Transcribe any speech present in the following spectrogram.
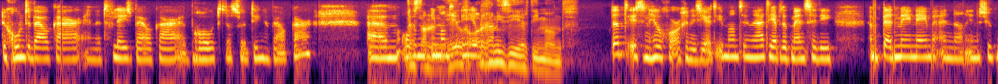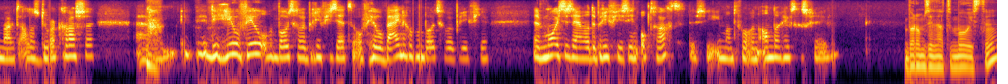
de groenten bij elkaar en het vlees bij elkaar, het brood, dat soort dingen bij elkaar. Um, dat is dan iemand een heel georganiseerd iemand. Dat is een heel georganiseerd iemand inderdaad. Je hebt ook mensen die een pen meenemen en dan in de supermarkt alles doorkrassen. Um, die heel veel op een boodschappenbriefje zetten of heel weinig op een boodschappenbriefje. Het mooiste zijn wel de briefjes in opdracht, dus die iemand voor een ander heeft geschreven. Waarom zijn dat de mooiste?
